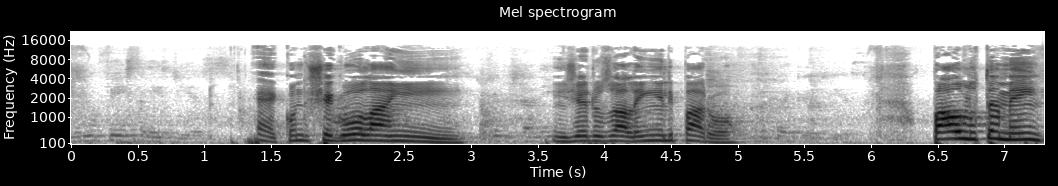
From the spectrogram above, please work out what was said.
Ele não fez três dias. É, quando chegou lá em, em Jerusalém, ele parou. Paulo também,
